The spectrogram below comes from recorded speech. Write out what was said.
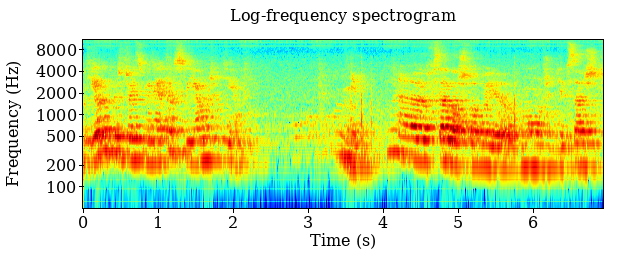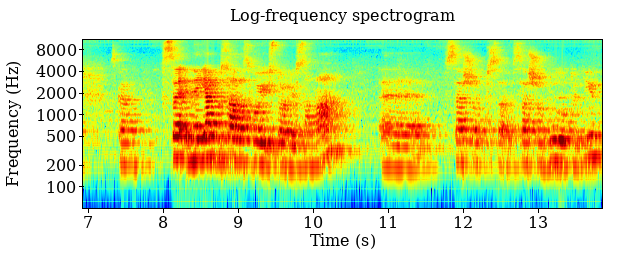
хотіли б щось змінити у своєму житті? Ні. Е, Все влаштовує в моєму житті. Все ж, скажімо, все, не я писала свою історію сама. Е, Все, що, все, що було тоді,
